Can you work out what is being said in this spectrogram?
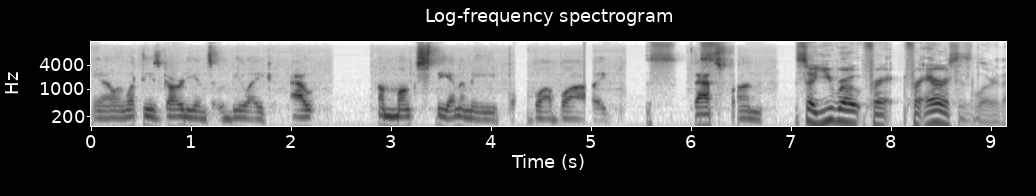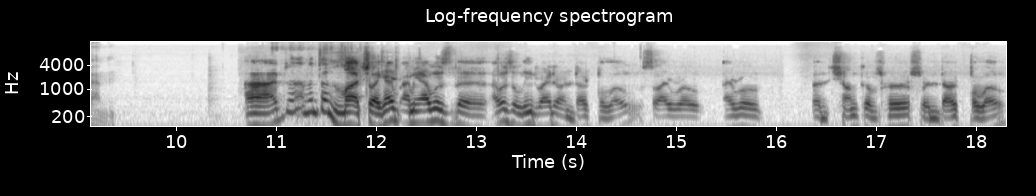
you know and what these guardians it would be like out amongst the enemy blah blah blah like that's fun So you wrote for for Eris's lore then. uh, I've done, I haven't done much like I, I mean I was the I was the lead writer on Dark Below so I wrote I wrote a chunk of her for Dark Below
